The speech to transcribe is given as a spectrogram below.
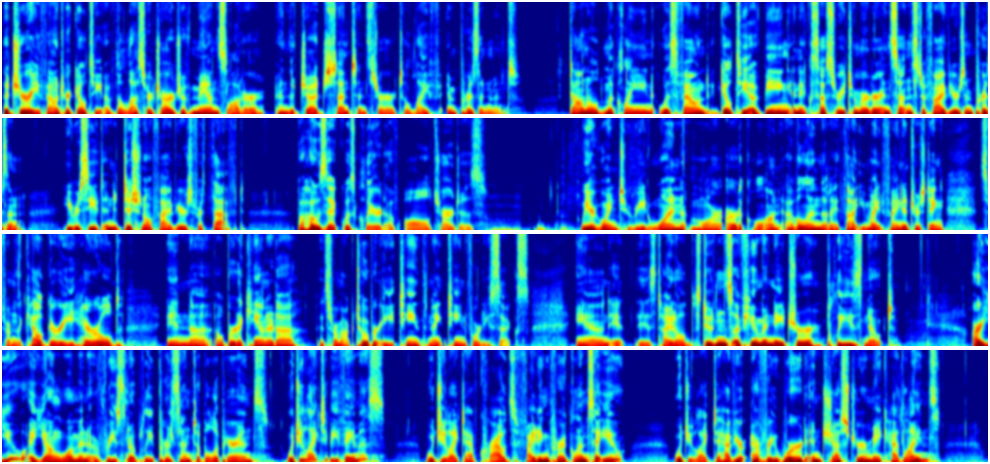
The jury found her guilty of the lesser charge of manslaughter, and the judge sentenced her to life imprisonment. Donald McLean was found guilty of being an accessory to murder and sentenced to five years in prison. He received an additional five years for theft. Bohozuk was cleared of all charges. We are going to read one more article on Evelyn that I thought you might find interesting. It's from the Calgary Herald in uh, Alberta, Canada. It's from October 18th, 1946, and it is titled Students of Human Nature, Please Note. Are you a young woman of reasonably presentable appearance? Would you like to be famous? Would you like to have crowds fighting for a glimpse at you? Would you like to have your every word and gesture make headlines?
